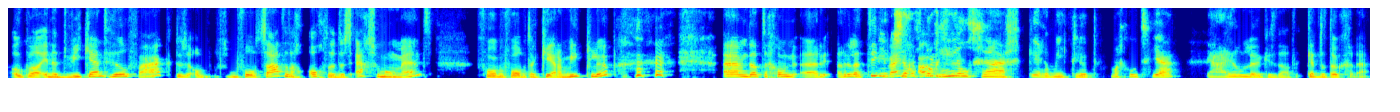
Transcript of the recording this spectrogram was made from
ook wel in het weekend heel vaak. Dus op bijvoorbeeld zaterdagochtend, dus echt zo'n moment voor bijvoorbeeld een keramiekclub. Ehm, dat er gewoon re- relatief Ik weinig zelf nog heel graag keramiekclub. Maar goed, ja. Ja, heel leuk is dat. Ik heb dat ook gedaan.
